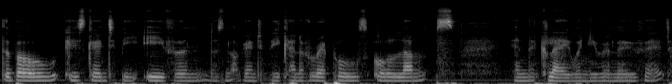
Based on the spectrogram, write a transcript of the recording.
the bowl is going to be even. There's not going to be kind of ripples or lumps in the clay when you remove it.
